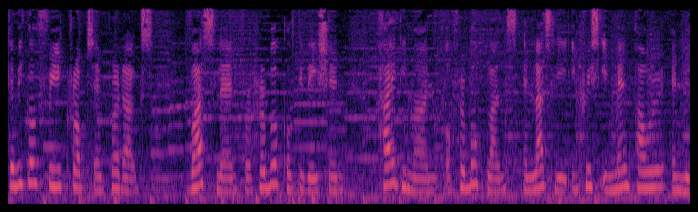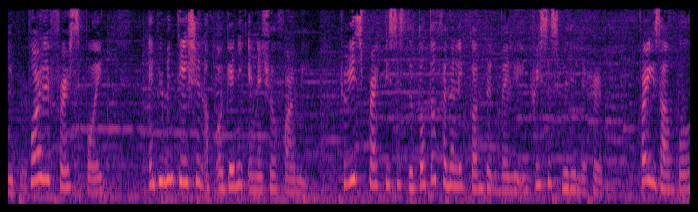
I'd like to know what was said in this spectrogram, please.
chemical-free crops and products, vast land for herbal cultivation, high demand of herbal plants, and lastly, increase in manpower and labor. For the first point, implementation of organic and natural farming. Through these practices, the total phenolic content value increases within the herb. For example,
